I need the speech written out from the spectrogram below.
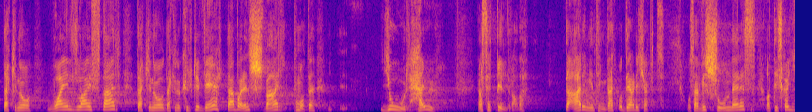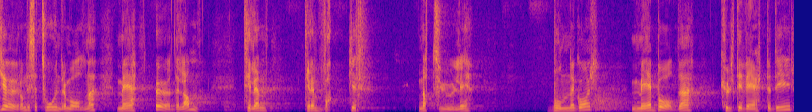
Det er ikke noe wildlife der. Det er ikke noe, det er ikke noe kultivert. Det er bare en svær på en måte, jordhaug. Jeg har sett bilder av det. Det er ingenting der, og det har de kjøpt. Og så er Visjonen deres at de skal gjøre om disse 200 målene med ødeland til en, til en vakker, naturlig bondegård med både kultiverte dyr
